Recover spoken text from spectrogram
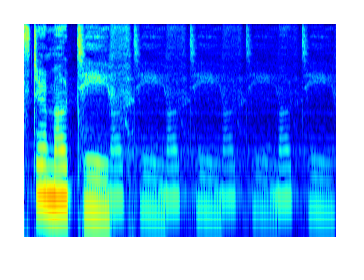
Mr. Motif. Motif. Motif. Motif.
